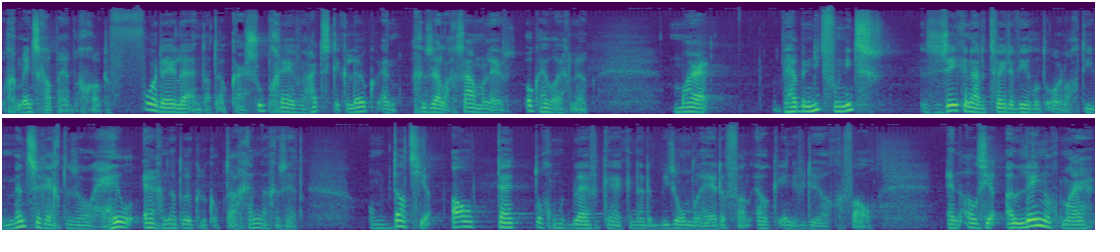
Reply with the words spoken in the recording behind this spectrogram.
gemeenschappen hebben grote voordelen. En dat elkaar soep geven, hartstikke leuk. En gezellig samenleven, ook heel erg leuk. Maar we hebben niet voor niets, zeker na de Tweede Wereldoorlog, die mensenrechten zo heel erg nadrukkelijk op de agenda gezet. Omdat je altijd toch moet blijven kijken naar de bijzonderheden van elk individueel geval. En als je alleen nog maar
